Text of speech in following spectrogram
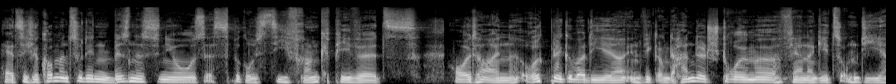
Herzlich willkommen zu den Business News. Es begrüßt Sie Frank Pewitz. Heute ein Rückblick über die Entwicklung der Handelsströme. Ferner geht es um die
